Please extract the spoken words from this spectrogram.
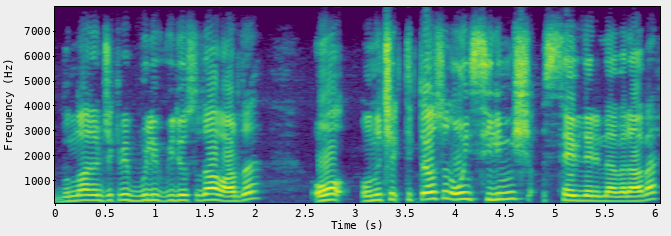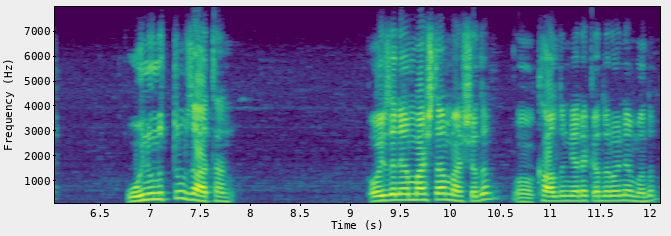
bundan önceki bir Bully videosu daha vardı. O onu çektikten sonra oyun silinmiş sevleriyle beraber. Oyunu unuttum zaten. O yüzden en baştan başladım. O, kaldığım yere kadar oynamadım.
